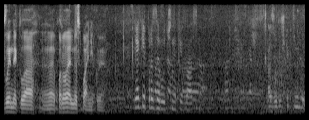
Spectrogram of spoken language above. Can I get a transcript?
виникла е, паралельно з панікою. Як і про заручників, власне. А заручників не було.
